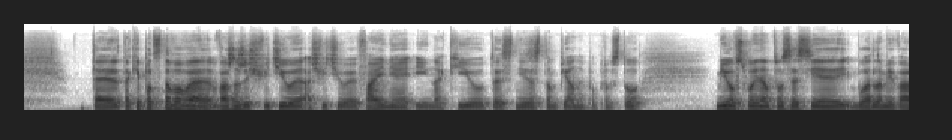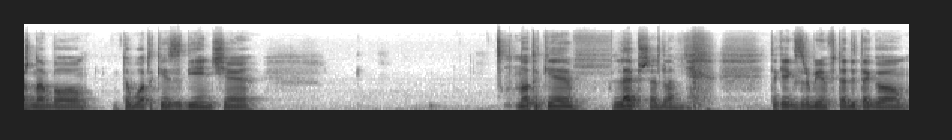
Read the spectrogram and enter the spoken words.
te takie podstawowe, ważne, że świeciły, a świeciły fajnie i na kiju to jest niezastąpione po prostu. Miło wspominam tą sesję, była dla mnie ważna, bo to było takie zdjęcie, no takie lepsze dla mnie. Tak jak zrobiłem wtedy tego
